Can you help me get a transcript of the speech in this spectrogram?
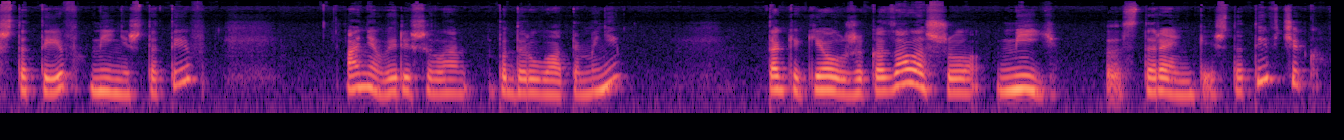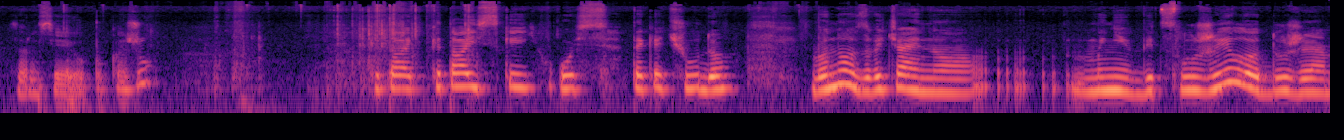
штатив, міні-штатив. Аня вирішила подарувати мені, так як я вже казала, що мій е, старенький штативчик, зараз я його покажу. Китай, Китайський, ось таке чудо. Воно, звичайно, мені відслужило дуже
